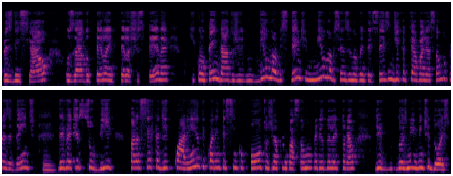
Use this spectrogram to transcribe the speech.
presidencial usado pela, pela XP, né, que contém dados de 1900, 1996, indica que a avaliação do presidente hum. deveria subir para cerca de 40 e 45 pontos de aprovação no período eleitoral de 2022.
